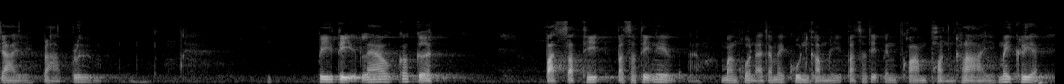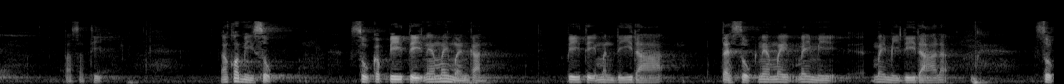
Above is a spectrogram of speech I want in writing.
ใจปราบปลื้มปีติแล้วก็เกิดปัสสัทธิ ปัสสัทธินี่บางคนอาจจะไม่คุ้นคำนี้ ปัสสัทธิเป็นความผ่อนคลาย ไม่เครียด ปัสสัทธิ แล้วก็มีสุข สุขกับปีติเนี่ยไม่เหมือนกัน ปีติมันดี๊ด๊า แต่สุขเนี่ยไม่ไม่มีไม่มีดี๊ด๊าแล้วสุข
